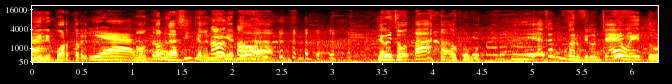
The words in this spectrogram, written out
Si reporter itu. Iya, Nonton betul. nggak sih? Jangan dia doang. Yang so tahu. Iya kan bukan film cewek itu.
